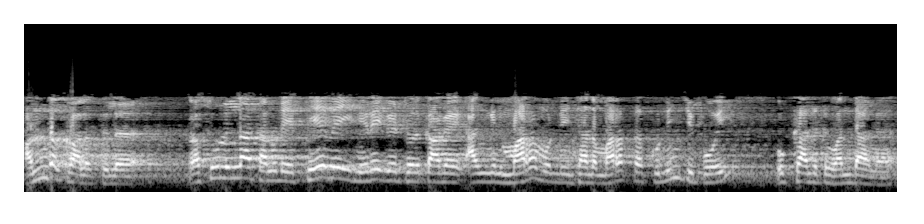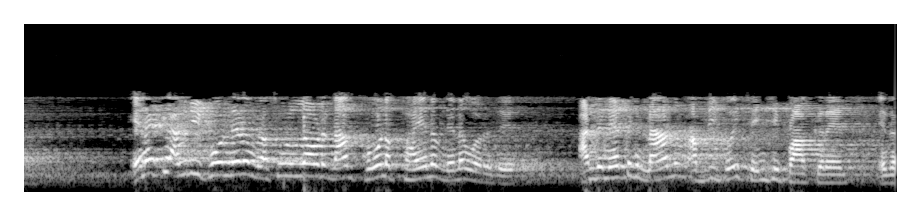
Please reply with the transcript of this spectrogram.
அந்த காலத்துல ரசூலுல்லா தன்னுடைய தேவையை நிறைவேற்றுவதற்காக அங்கே மரம் ஒன்று அந்த மரத்தை குனிஞ்சு போய் உட்கார்ந்துட்டு வந்தாங்க. எனக்கு அங்கே போன நேரம் ரசூலுல்லாவோட நான் போன பயணம் நினைவு வருது. அந்த நேரத்துக்கு நானும் அப்படி போய் செஞ்சு பார்க்கிறேன். இந்த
